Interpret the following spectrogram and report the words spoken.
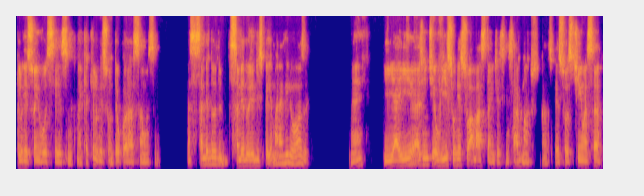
aquilo ressoa em você, assim, como é que aquilo ressoa no teu coração, assim. Essa sabedoria, sabedoria do espelho é maravilhosa, né? E aí a gente, eu vi isso ressoar bastante, assim, sabe, Marcos? As pessoas tinham essa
